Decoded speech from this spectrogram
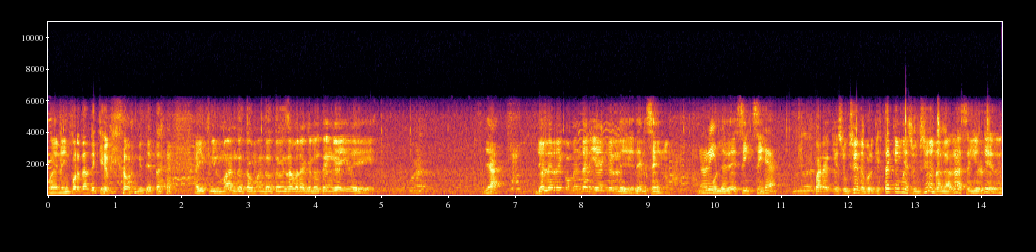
Bueno, es importante que vea porque usted está ahí filmando, tomando todo eso para que lo tenga ahí de... ¿Ya? Yo le recomendaría que le dé el seno. Ahorita. O le dé, sí, sí. Ya. Para que succione, porque está que me succiona la gasa y el dedo.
